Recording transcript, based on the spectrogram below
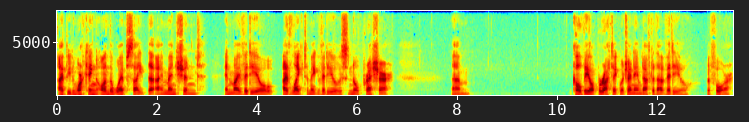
I've been working on the website that I mentioned in my video, I'd like to make videos no pressure. Um, called The Operatic, which I named after that video before.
